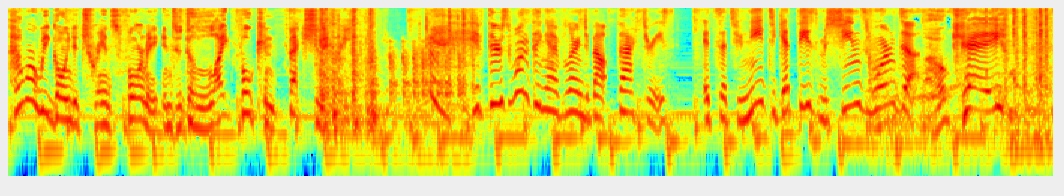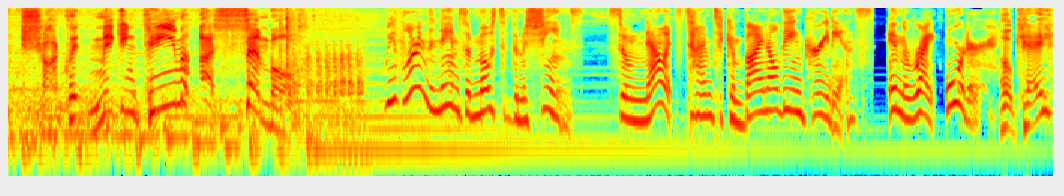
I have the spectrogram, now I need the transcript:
How are we going to transform it into delightful confectionery? If there's one thing I've learned about factories, it's that you need to get these machines warmed up. Okay. Chocolate making team, assemble! We've learned the names of most of the machines, so now it's time to combine all the ingredients in the right order. Okay,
